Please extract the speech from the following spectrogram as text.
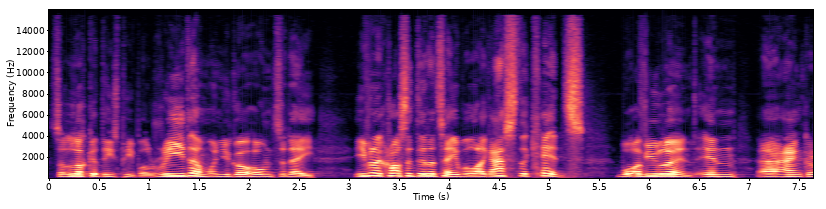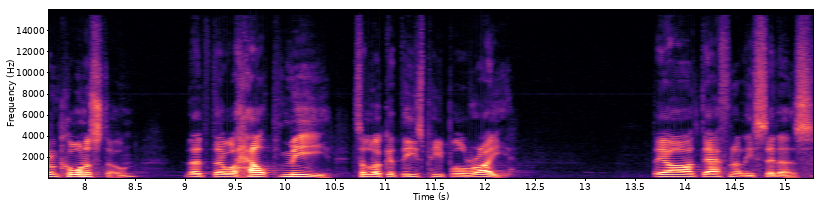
So look at these people. Read them when you go home today. Even across the dinner table, like ask the kids, what have you learned in uh, Anchor and Cornerstone that, that will help me to look at these people right. They are definitely sinners,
